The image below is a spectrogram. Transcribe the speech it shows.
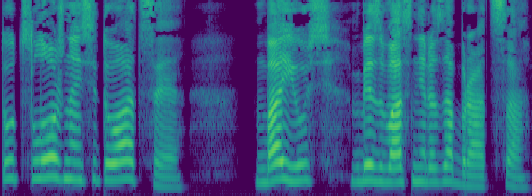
Тут сложная ситуация. Боюсь, без вас не разобраться».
